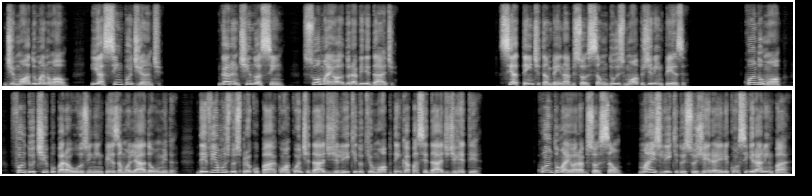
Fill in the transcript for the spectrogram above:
de modo manual, e assim por diante. Garantindo assim, sua maior durabilidade. Se atente também na absorção dos mops de limpeza. Quando o mop for do tipo para uso em limpeza molhada ou úmida, devemos nos preocupar com a quantidade de líquido que o mop tem capacidade de reter. Quanto maior a absorção, mais líquido e sujeira ele conseguirá limpar.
